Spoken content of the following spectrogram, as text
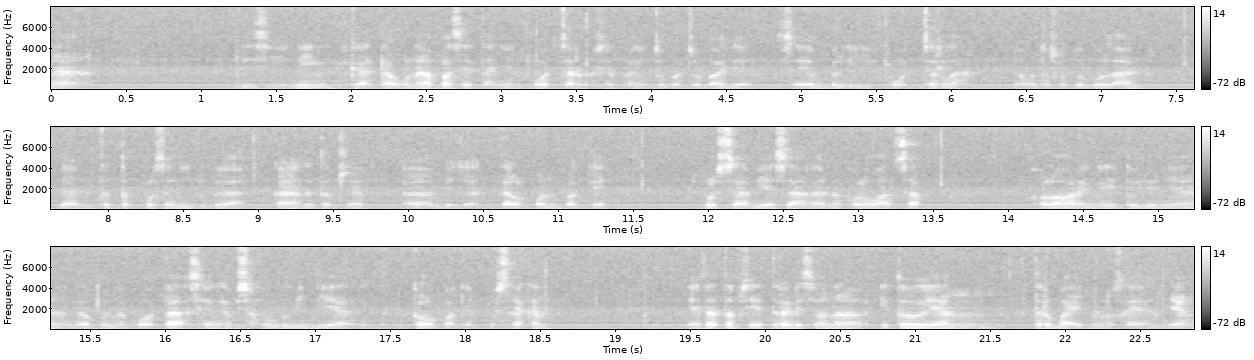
Nah di sini nggak tahu kenapa saya tanyain voucher. Saya pengen coba-coba aja. Saya beli voucher lah yang untuk satu bulan. Dan tetap pulsanya juga karena tetap saya uh, bisa telepon pakai pulsa biasa. Karena kalau WhatsApp kalau orang yang ditujunya nggak punya kuota saya nggak bisa hubungin dia. Kalau pakai pulsa kan ya tetap sih tradisional. Itu yang terbaik menurut saya yang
